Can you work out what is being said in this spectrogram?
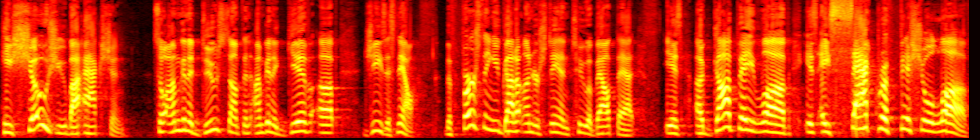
he shows you by action. So, I'm going to do something, I'm going to give up Jesus. Now, the first thing you've got to understand too about that is agape love is a sacrificial love.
